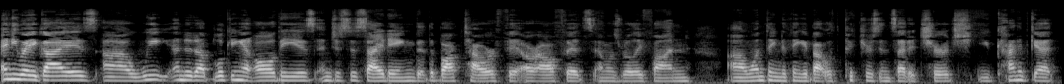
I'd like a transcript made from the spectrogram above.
anyway, guys, uh we ended up looking at all these and just deciding that the Bok Tower fit our outfits and was really fun. Uh, one thing to think about with pictures inside a church, you kind of get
